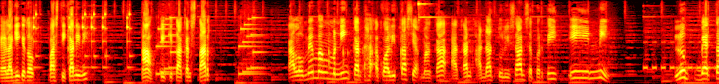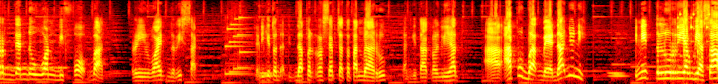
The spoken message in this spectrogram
Kayak lagi kita pastikan ini. Nah oke kita akan start kalau memang meningkat kualitas ya maka akan ada tulisan seperti ini. Look better than the one before, but rewrite the recipe. Jadi kita dapat resep catatan baru dan kita akan lihat apa bedanya nih. Ini telur yang biasa,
